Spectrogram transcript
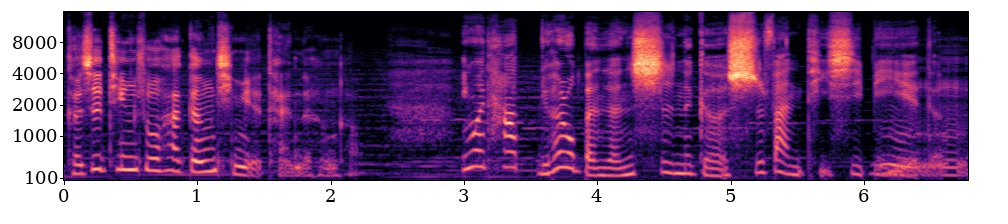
可是听说他钢琴也弹得很好。因为他吕慧茹本人是那个师范体系毕业的，嗯，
